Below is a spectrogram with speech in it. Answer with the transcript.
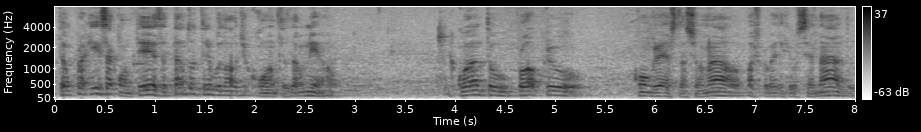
Então, para que isso aconteça, tanto o Tribunal de Contas da União quanto o próprio Congresso Nacional, particularmente aqui o Senado,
